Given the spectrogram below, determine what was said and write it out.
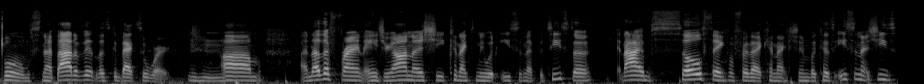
boom, snap out of it. Let's get back to work. Mm-hmm. Um, another friend, Adriana, she connected me with Isanet Batista, and I'm so thankful for that connection because Isanet, she's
